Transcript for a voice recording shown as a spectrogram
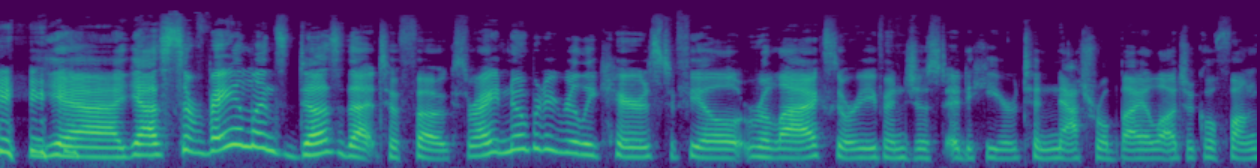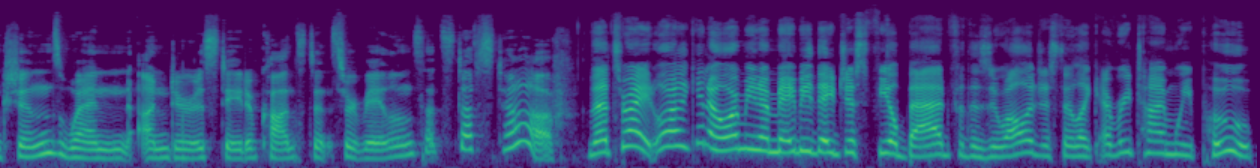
yeah, yeah. Surveillance does that to folks, right? Nobody really cares to feel relaxed or even just adhere to natural biological functions when under a state of constant surveillance. That stuff's tough. That's right. Well, you know, I mean, uh, maybe they just feel bad for the zoologist. They're like, every time we poop,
